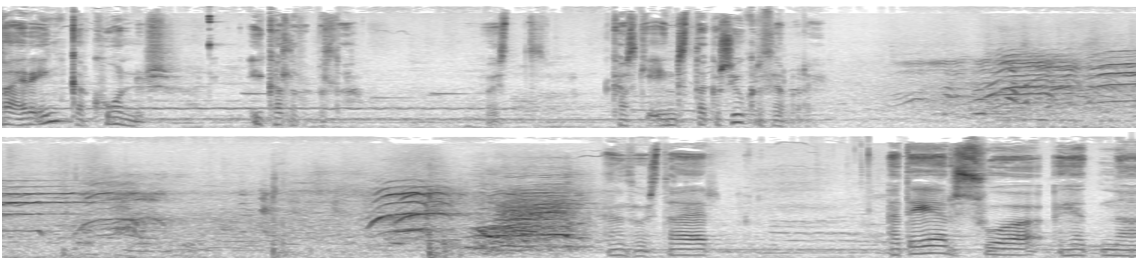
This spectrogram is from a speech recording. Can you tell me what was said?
það er engar konur í kallafókbalta þú veist, kannski einstakar sjúkraþjálfari? En þú veist, það er þetta er svo hérna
